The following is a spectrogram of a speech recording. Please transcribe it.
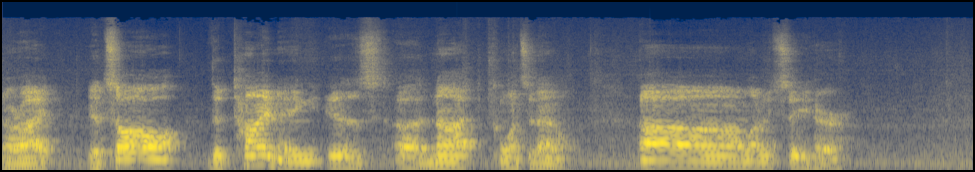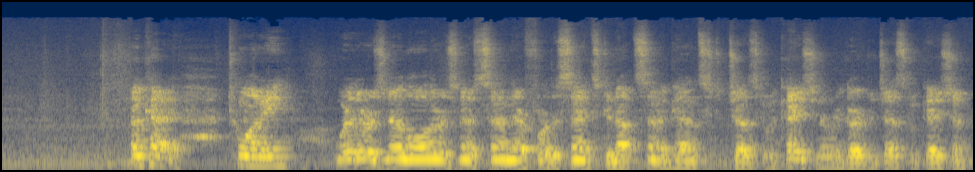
All right? It's all, the timing is uh, not coincidental. Um, let me see here. Okay, 20. Where there is no law, there is no sin. Therefore, the saints do not sin against justification. In regard to justification,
